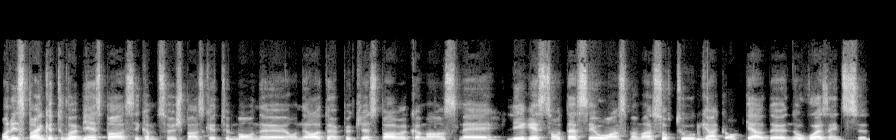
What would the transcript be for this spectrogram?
on espère que tout va bien se passer comme tu veux. Je pense que tout le monde, euh, on a hâte un peu que le sport recommence, mais les risques sont assez hauts en ce moment, surtout mmh quand on regarde euh, nos voisins du Sud.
